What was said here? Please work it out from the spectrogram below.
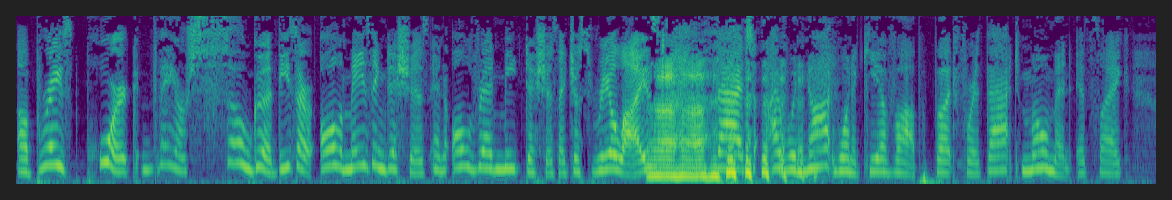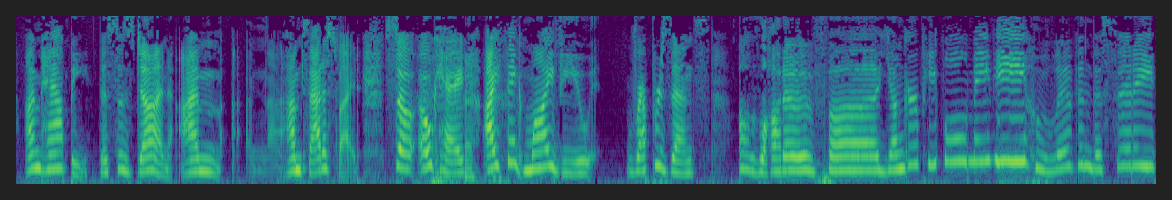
uh, braised pork. They are so good. These are all amazing dishes and all red meat dishes. I just realized Uh-huh. that I would not want to give up. But for that moment, it's like, I'm happy. This is done. I'm, I'm satisfied. So, okay, I think my view represents a lot of uh, younger people, maybe, who live in the city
